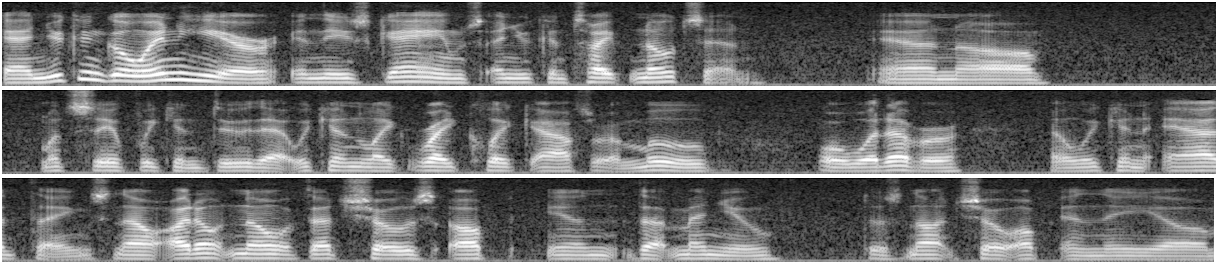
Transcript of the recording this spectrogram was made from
And you can go in here in these games and you can type notes in. And uh, let's see if we can do that. We can like right click after a move or whatever and we can add things. Now I don't know if that shows up in that menu. Does not show up in the um,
